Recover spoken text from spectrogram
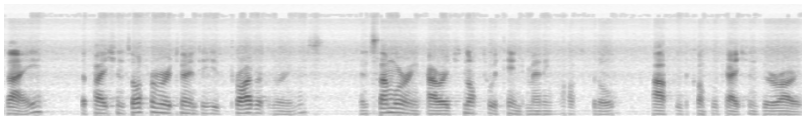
they, the patients, often returned to his private rooms and some were encouraged not to attend Manning Hospital after the complications arose.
